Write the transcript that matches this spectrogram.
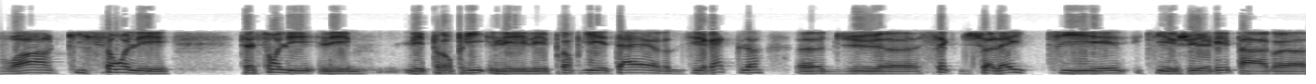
voir qui sont les quels sont les les les, les, propriétaires directs là, euh, du euh, cycle du soleil qui est qui est géré par euh,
